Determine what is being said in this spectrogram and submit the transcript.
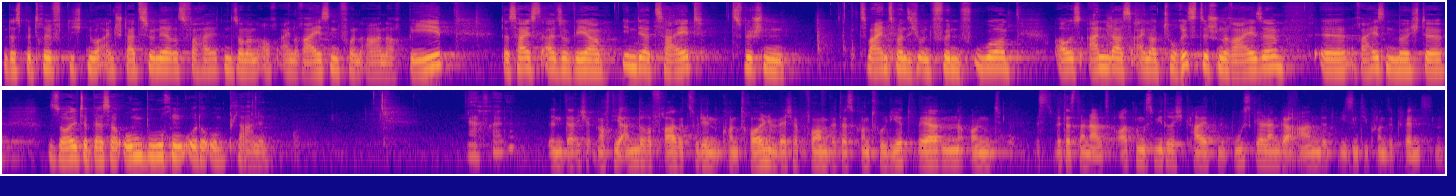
Und das betrifft nicht nur ein stationäres Verhalten, sondern auch ein Reisen von A nach B. Das heißt also, wer in der Zeit zwischen 22 und 5 Uhr aus Anlass einer touristischen Reise äh, reisen möchte, sollte besser umbuchen oder umplanen. Nachfrage? Ich habe noch die andere Frage zu den Kontrollen. In welcher Form wird das kontrolliert werden? Und wird das dann als Ordnungswidrigkeit mit Bußgeldern geahndet? Wie sind die Konsequenzen?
